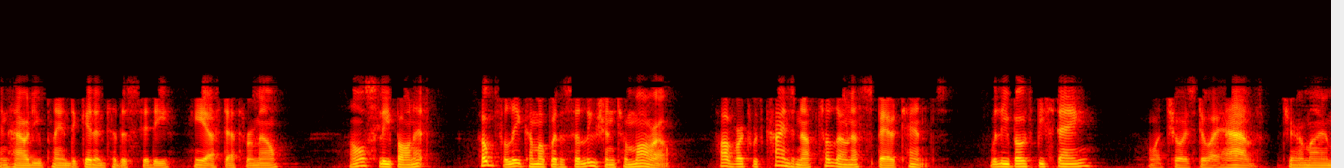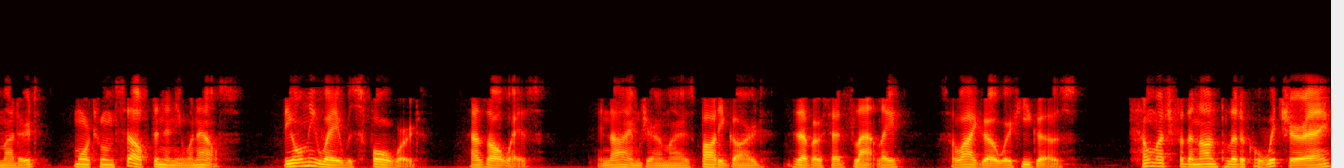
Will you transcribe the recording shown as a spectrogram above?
And how do you plan to get into the city? he asked Ethramel. I'll sleep on it. Hopefully come up with a solution tomorrow. Havart was kind enough to loan us spare tents. Will you both be staying? What choice do I have? Jeremiah muttered, more to himself than anyone else. The only way was forward, as always. And I'm Jeremiah's bodyguard, Zevo said flatly, so I go where he goes. So much for the non-political Witcher, eh?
